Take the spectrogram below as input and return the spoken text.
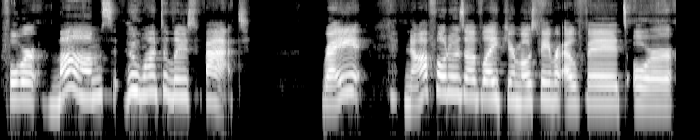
for moms who want to lose fat, right? Not photos of like your most favorite outfits or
